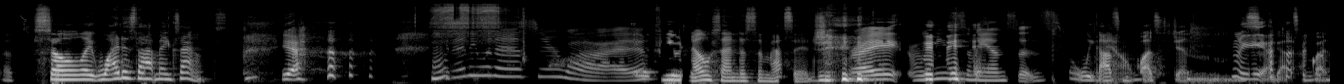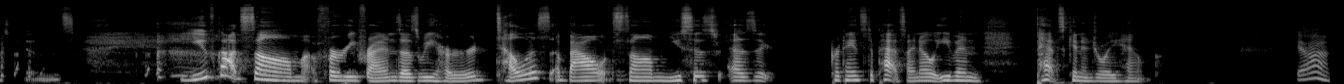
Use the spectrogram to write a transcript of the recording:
that's So like why does that make sense? yeah. Hmm? Can anyone answer why? If you know, send us a message. Right? We need some answers. We got some questions. Yeah. We got some questions. You've got some furry friends, as we heard. Tell us about some uses as it pertains to pets. I know even pets can enjoy hemp. Yeah,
